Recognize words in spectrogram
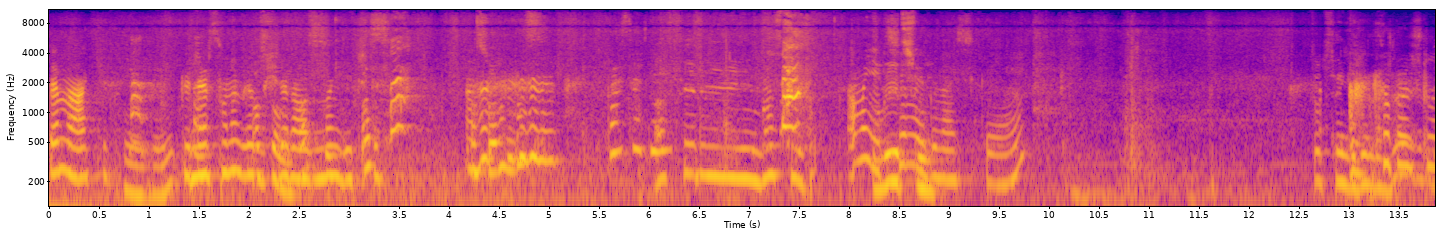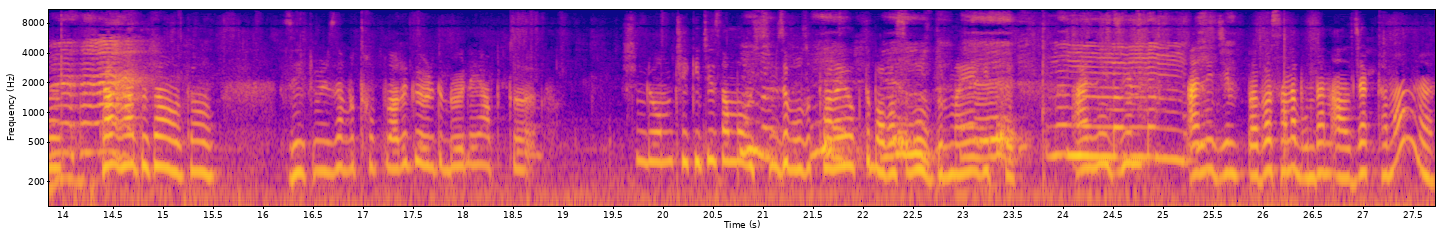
Değil mi Akif? Günler sonra biraz bir şeyler ağzından geçti. Bas. Bas oğlum bas. Bas hadi. Aferin. Bas. Ama yetişemedin aşkım. Dur sen gidelim. Arkadaşlar. Tamam hadi tamam tamam. Zeyt Mirza bu topları gördü böyle yaptı. Şimdi onu çekeceğiz ama üstümüze bozuk para yoktu. Babası bozdurmaya gitti. Anneciğim, anneciğim baba sana bundan alacak tamam mı?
